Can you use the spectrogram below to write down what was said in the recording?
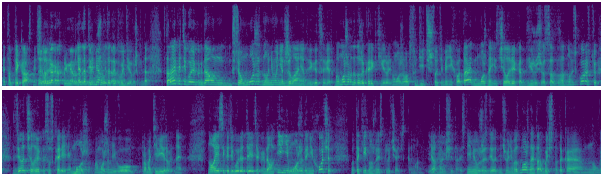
это прекрасный Это человек. как раз пример вот Это этой пример девушки, вот этой да. твоей девушки, да. Вторая категория, когда он все может, но у него нет желания двигаться вверх. Мы можем это тоже корректировать. Мы можем обсудить, что тебе не хватает. Можно из человека, движущегося с одной скоростью, сделать человека с ускорением. Можем. Мы можем его промотивировать на это. Ну а если категория третья, когда он и не может, и не хочет, вот таких нужно исключать из команды. Я так считаю. С ними уже сделать ничего невозможно. Это обычно такая, ну,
